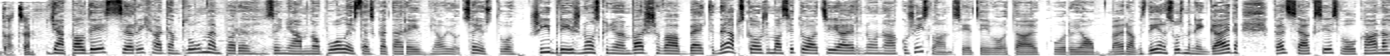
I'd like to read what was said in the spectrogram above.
Dace. Jā, paldies Rihardam Plūmēm par ziņām no Polijas, tā skaitā arī ļaujot sajust to šī brīža noskaņojumu Varšavā, bet neapskaužamā situācijā ir nonākuši Islandes iedzīvotāji, kur jau vairākas dienas uzmanīgi gaida, kad sāksies vulkāna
